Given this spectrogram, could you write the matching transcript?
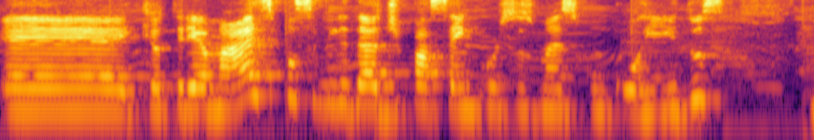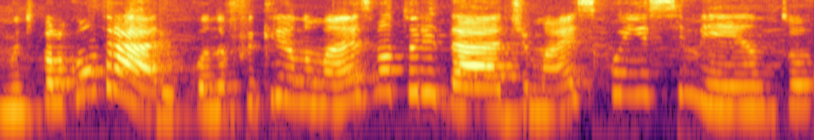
é, que eu teria mais possibilidade de passar em cursos mais concorridos. Muito pelo contrário, quando eu fui criando mais maturidade, mais conhecimento,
